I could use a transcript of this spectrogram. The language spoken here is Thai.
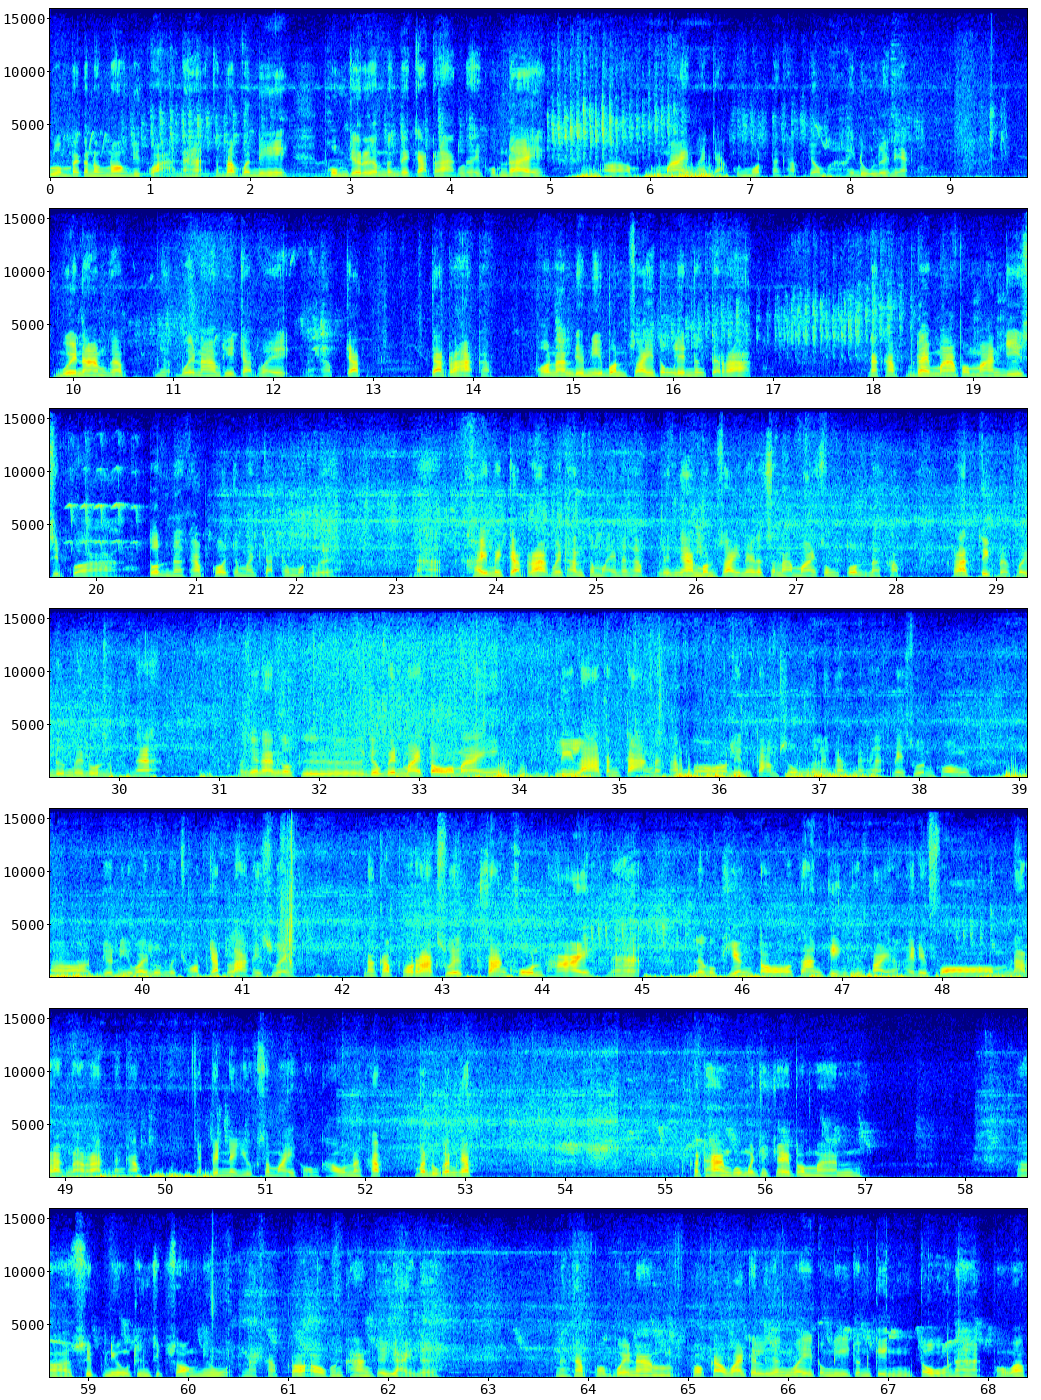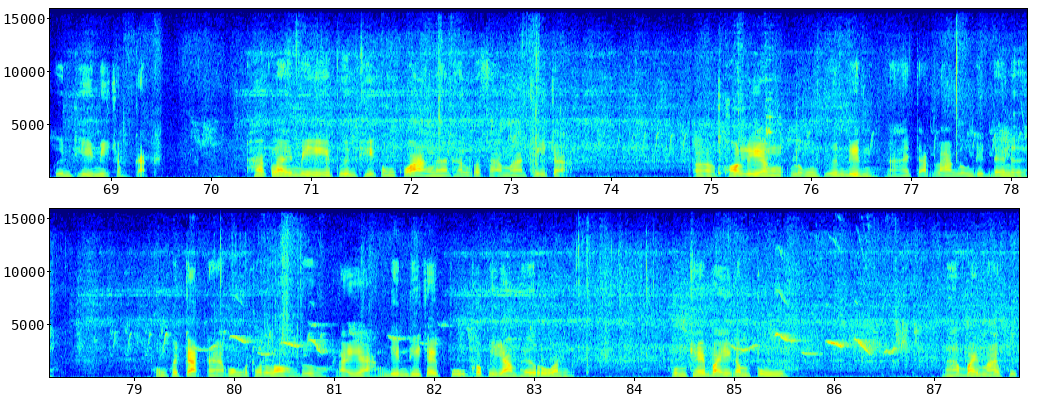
ร่วมไปกับน้องๆดีกว่านะฮะสำหรับวันนี้ผมจะเริ่มตั้งแต่จัดรากเลย ผมได้ไม้มาจากคุณมดนะครับเดี๋ยวมาให้ดูเลยเนี่ย บ้วยน้ำครับเนี่ยบ้วยน้ำที่จัดไว้นะครับ จัดจัดรากครับ เพราะนั้นเดี๋ยวนี้บอนไซต้องเล่นตั้งแต่รากนะครับ ได้มาประมาณ 20 กว่าต้นนะครับ ก็จะมาจัดทั้งหมดเลยนะฮะใครไม่จัดรากไม่ทันสมัยนะครับ เล่นงานบอนไซในลักษณะไม้ทรงต้นนะครับคลาสสิกแบบวัยรุ่นวัยรุ่นนะ เพราะฉะนั้นก็คือยกเว้นไม้ตอไม้ลีลาต่างๆนะครับ ก็เล่นตามทรงก็แล้วกันนะฮะในส่วนของ เดี๋ยวนี้วัยรุ่นก็ชอบจัดรากให้สวยนะครับพอรากสวยสร้างโคนผายนะฮะแล้วก็เขียงตอสร้างกิ่งขึ้นไปแล้วให้ได้ฟอร์มน่ารักน่ารักนะครับ จะเป็นในยุคสมัยของเขานะครับ มาดูกันครับ กระถางผมก็จะใช้ประมาณสิบนิ้วถึง 12 นิ้วนะครับ ก็เอาค่อนข้างจะใหญ่เลย นะครับเพราะบวยน้ำเพราะเก่าว่าจะเลี้ยงไว้ตรงนี้จนกิ่งโตนะฮะเพราะว่าพื้นที่มีจำกัด ถ้าใครมีพื้นที่กว้างๆนะ ท่านก็สามารถที่จะเพาะเลี้ยงลงพื้นดินนะฮะจัดรากลงดินได้เลย ผมก็จัดนะผมก็ทดลองดูหลายอย่างดินที่ใช้ปลูกก็พยายามให้ร่วน ผมใช้ใบกัมปูนะใบไม้ผุ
